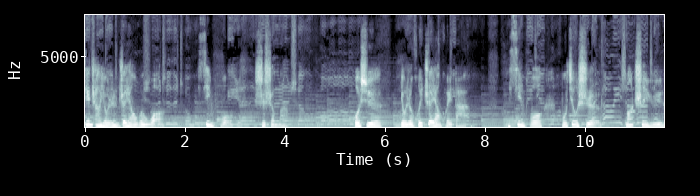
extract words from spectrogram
经常有人这样问我：幸福是什么？或许有人会这样回答：幸福不就是猫吃鱼，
